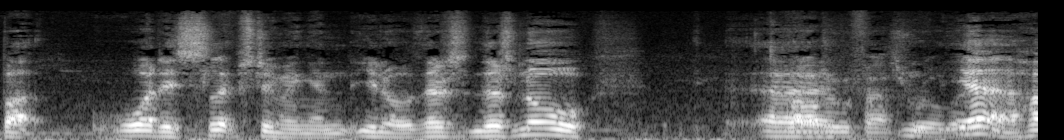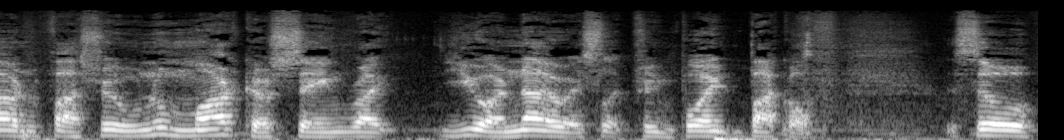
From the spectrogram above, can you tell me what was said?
But what is slipstreaming? And you know, there's there's no uh, Hard and fast rule there. Yeah, hard and fast rule. No markers saying right, you are now at slipstream point. Back off. So,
